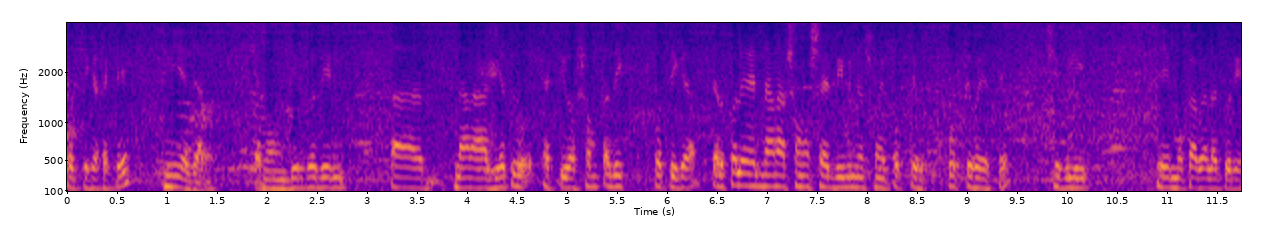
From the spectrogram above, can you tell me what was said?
পত্রিকাটাকে নিয়ে যান। এবং দীর্ঘদিন নানা যেহেতু একটি অসাম্পাদিক পত্রিকা তার ফলে নানা সমস্যায় বিভিন্ন সময় পড়তে পড়তে হয়েছে। সেগুলি এই মোকাবেলা করে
